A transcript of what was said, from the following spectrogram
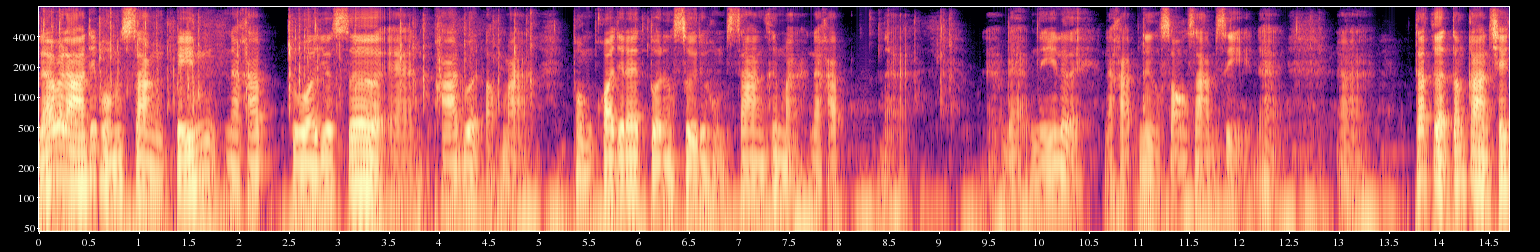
แล้วเวลาที่ผมสั่ง print นะครับ ตัว user and password ออกมา ผมก็จะได้ตัวหนังสือที่ผมสร้างขึ้นมานะครับแบบนี้เลยนะครับ 1 2 3 4 นะฮะถ้าเกิดต้องการเช็ค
